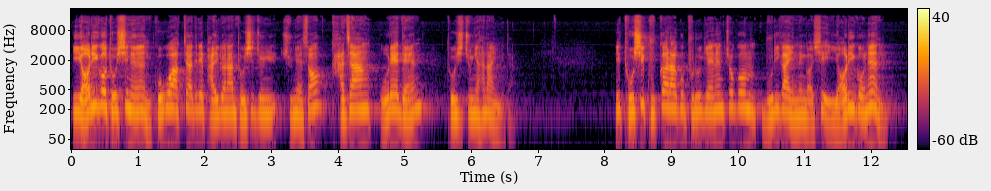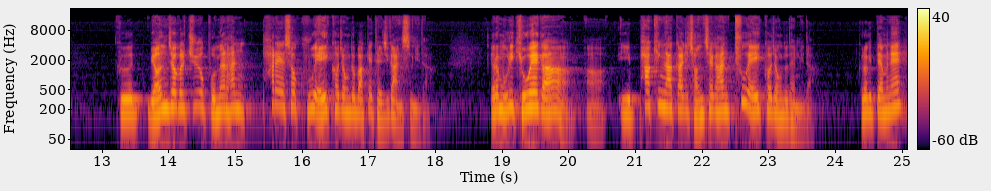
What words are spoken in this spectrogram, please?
이 여리고 도시는 고고학자들이 발견한 도시 중에서 가장 오래된 도시 중의 하나입니다. 이 도시 국가라고 부르기에는 조금 무리가 있는 것이 이 여리고는 그 면적을 쭉 보면 한 8에서 9에이커 정도밖에 되지가 않습니다. 여러분 우리 교회가 아, 이 파킹락까지 전체가 한 2에이커 정도 됩니다. 그렇기 때문에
